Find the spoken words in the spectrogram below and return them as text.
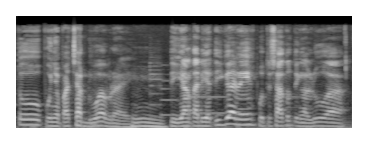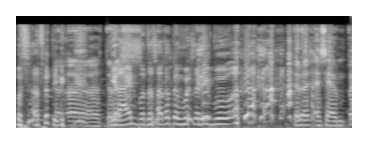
tuh punya pacar dua Bray. Hmm. Yang tadinya tiga nih, putus satu tinggal dua. Putus satu tiga. Eh, terus- Kirain putus satu tunggu seribu. Terus SMP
